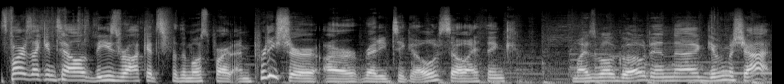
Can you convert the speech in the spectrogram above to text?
As far as I can tell, these rockets, for the most part, I'm pretty sure are ready to go. So I think might as well go out and uh, give them a shot.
